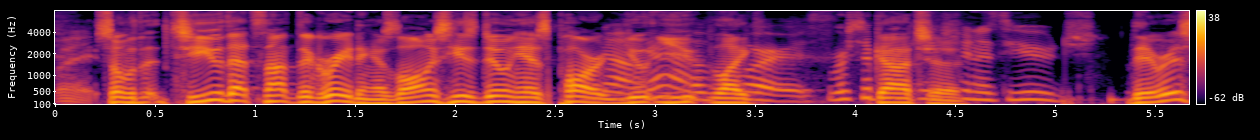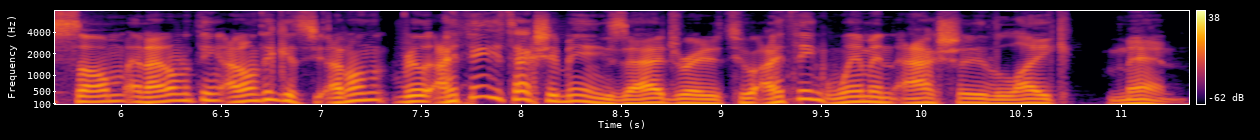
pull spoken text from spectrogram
Right, right. so th- to you that's not degrading as long as he's doing his part. No, you, yeah, you of like, course. Reciprocation is huge. there is some, and I don't think I don't think it's I don't really I think it's actually being exaggerated too. I think women actually like men.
